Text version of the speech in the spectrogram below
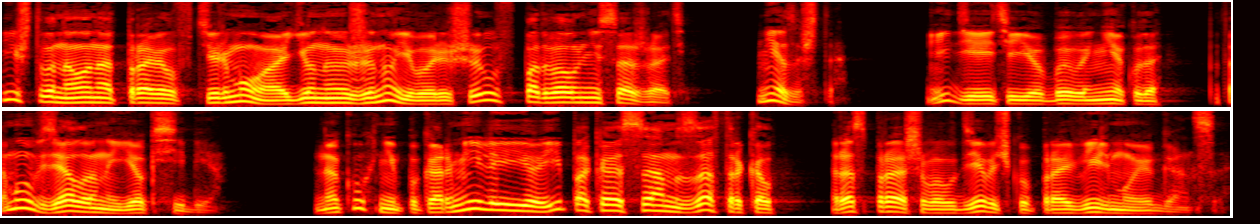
Иштвана он отправил в тюрьму, а юную жену его решил в подвал не сажать. Не за что. И деть ее было некуда, потому взял он ее к себе. На кухне покормили ее, и пока сам завтракал, расспрашивал девочку про Вильму и Ганса.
